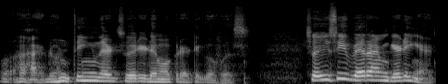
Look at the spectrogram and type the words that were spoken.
I don't think that's very democratic of us. So, you see where I'm getting at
